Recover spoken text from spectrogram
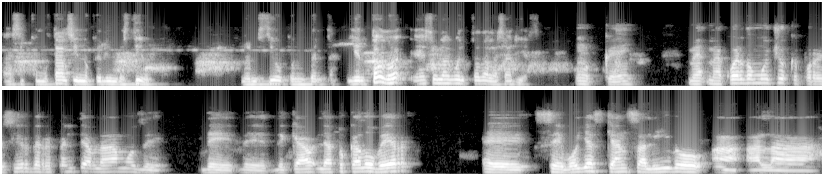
así como tal, sino que lo investigo. Lo investigo por mi cuenta. Y en todo, eso lo hago en todas las áreas. Ok. Me, me acuerdo mucho que por decir, de repente hablábamos de, de, de, que le ha tocado ver eh, cebollas que han salido a, la,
